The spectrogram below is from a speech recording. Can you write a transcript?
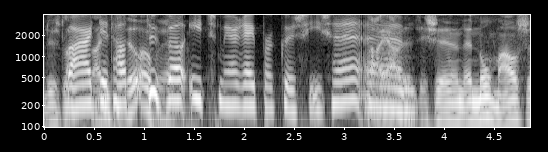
dus maar dit had natuurlijk wel iets meer repercussies, hè? Nou ja, ehm, het is een, nogmaals,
